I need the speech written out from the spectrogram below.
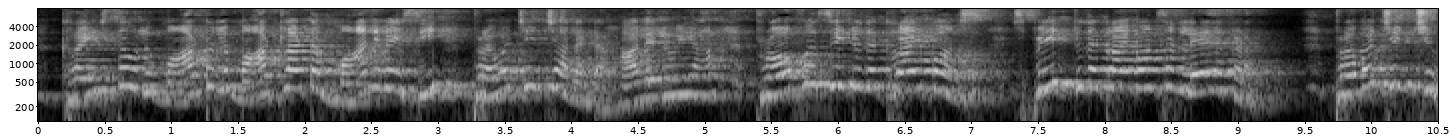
క్రైస్తవులు మాటలు మాట్లాడటం మానివేసి ప్రవచించాలట. Hallelujah prophesy to the dry bones speak to the dry bones అని లేదు అక్కడ ప్రవచించు.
